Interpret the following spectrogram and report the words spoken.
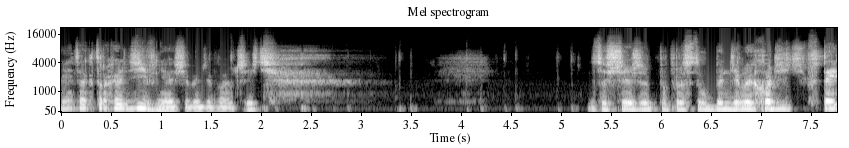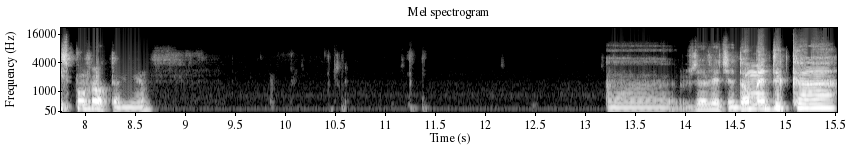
I tak trochę dziwnie się będzie walczyć. No Coś czuję, że po prostu będziemy chodzić w tej z powrotem, nie? Eee, że wiecie, do medyka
